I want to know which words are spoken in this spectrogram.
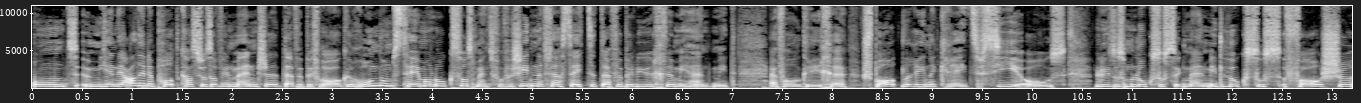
Und wir haben ja all diesen Podcast schon so viele Menschen dürfen befragen rund ums Thema Luxus. Wir haben es von verschiedenen Facetten dürfen beleuchten. Wir haben mit erfolgreichen Sportlerinnen geredet, CEOs, Leute aus dem Luxussegment, mit Luxusforschern.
